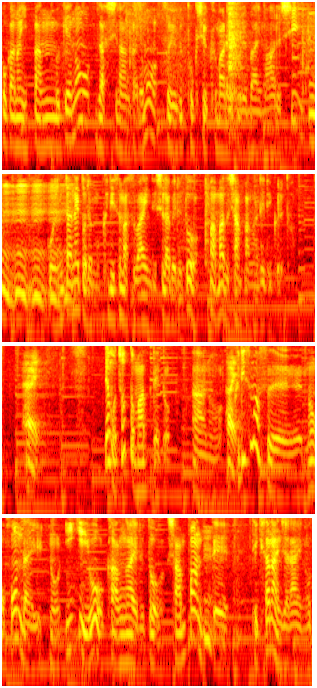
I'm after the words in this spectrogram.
他の一般向けの雑誌なんかでもそういう特集組まれてる場合もあるしインターネットでもクリスマスワインで調べると、まあ、まずシャンパンが出てくると。はい。でもちょっと待ってとあの、はい。クリスマスの本来の意義を考えるとシャンパンって適さないんじゃないのっ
